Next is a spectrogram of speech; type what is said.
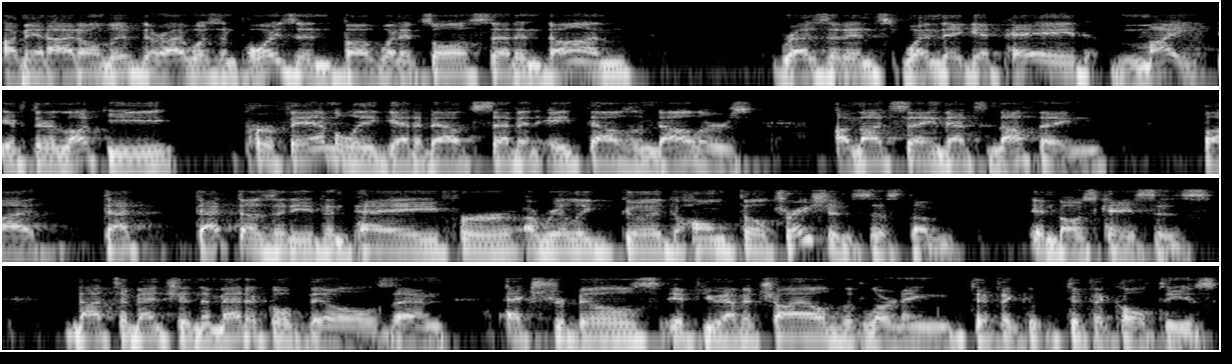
I mean, I don't live there. I wasn't poisoned, but when it's all said and done, residents, when they get paid, might, if they're lucky, per family get about seven, eight thousand dollars. I'm not saying that's nothing, but that that doesn't even pay for a really good home filtration system in most cases. Not to mention the medical bills and extra bills if you have a child with learning difficulties.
